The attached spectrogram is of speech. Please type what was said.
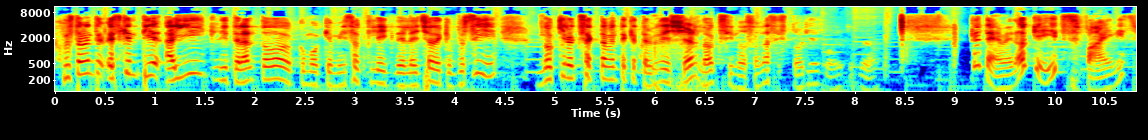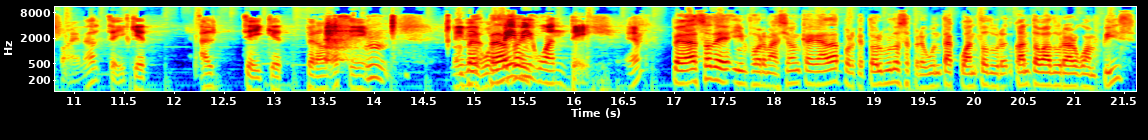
justamente es que ahí literal todo como que me hizo clic del hecho de que, pues sí, no quiero exactamente que termine Sherlock, sino son las historias bonitas, pero. God damn it, ok, it's fine, it's fine, I'll take it, I'll take it, pero aún así, Mm, maybe, one day, ¿eh? Pedazo de información cagada porque todo el mundo se pregunta cuánto, dura, cuánto va a durar One Piece.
